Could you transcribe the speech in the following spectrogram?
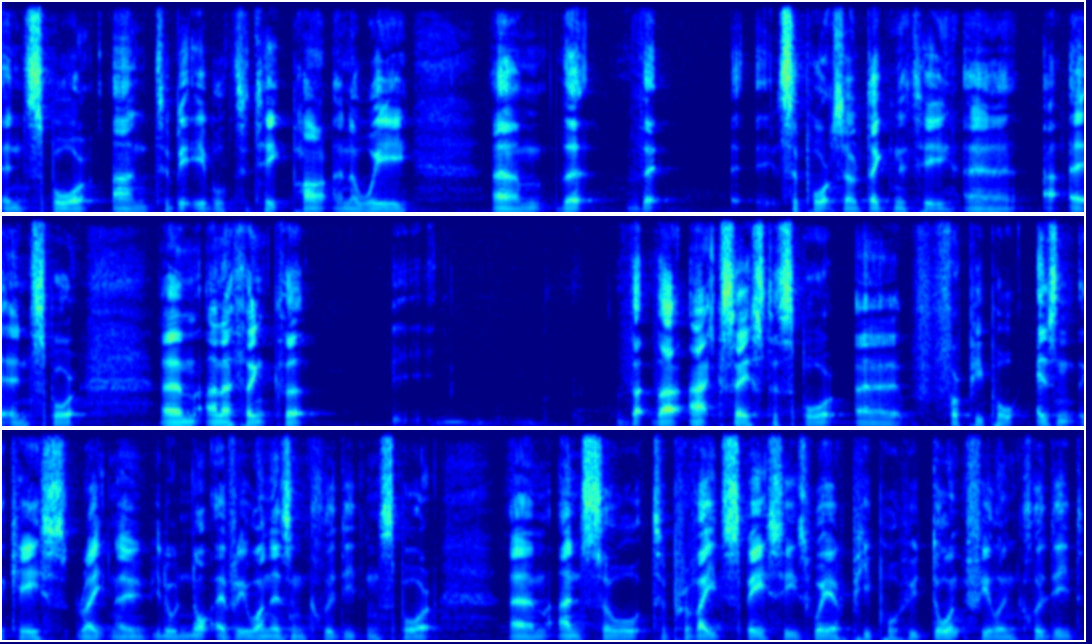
in sport and to be able to take part in a way um, that that supports our dignity uh, in sport. Um, and I think that that that access to sport uh, for people isn't the case right now. You know, not everyone is included in sport. Um, and so to provide spaces where people who don't feel included,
